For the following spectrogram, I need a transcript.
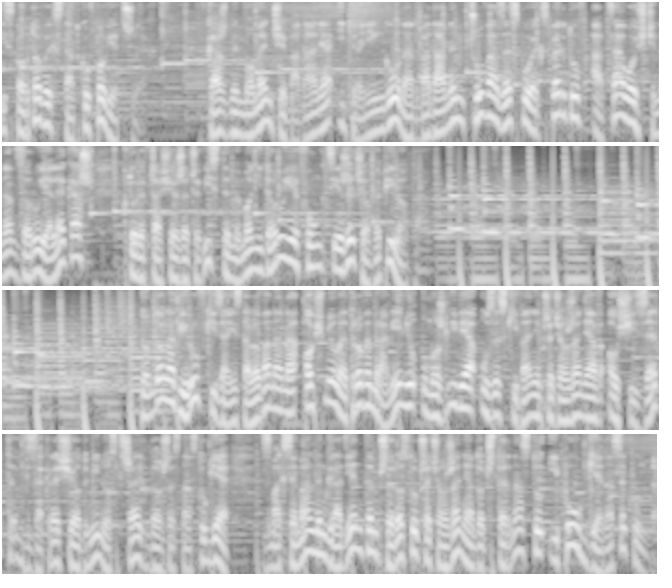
i sportowych statków powietrznych. W każdym momencie badania i treningu nad badanym czuwa zespół ekspertów, a całość nadzoruje lekarz, który w czasie rzeczywistym monitoruje funkcje życiowe pilota. Gondola wirówki zainstalowana na 8-metrowym ramieniu umożliwia uzyskiwanie przeciążenia w osi Z w zakresie od minus 3 do 16 G z maksymalnym gradientem przyrostu przeciążenia do 14,5 G na sekundę.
